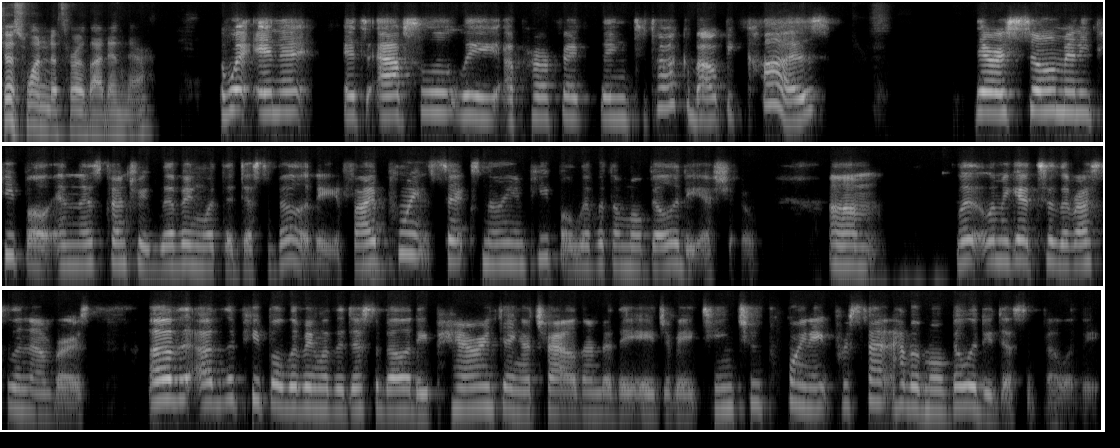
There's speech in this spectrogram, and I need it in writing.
Just wanted to throw that in there. What and it it's absolutely a perfect thing to talk about because there are so many people in this country living with a disability. 5.6 million people live with a mobility issue. Um, let, let me get to the rest of the numbers. Of, the- of the people living with a disability parenting a child under the age of 18, 2.8% have a mobility disability.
